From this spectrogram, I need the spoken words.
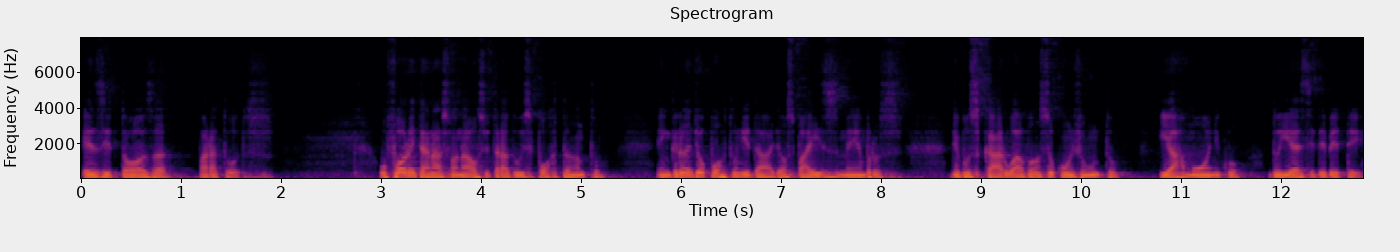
exitosa para todos. O Fórum Internacional se traduz, portanto, em grande oportunidade aos países membros de buscar o avanço conjunto e harmônico do ISDBT,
